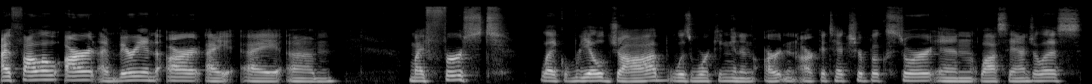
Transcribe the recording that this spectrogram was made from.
I follow art. I'm very into art. I I um my first like real job was working in an art and architecture bookstore in Los Angeles.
